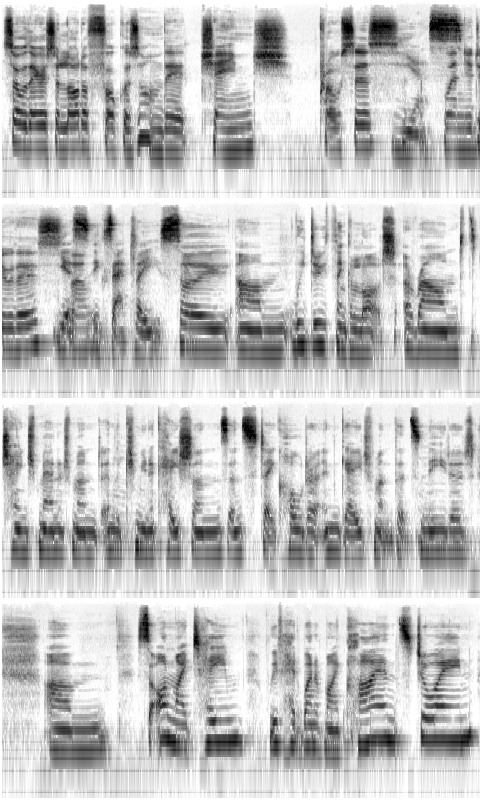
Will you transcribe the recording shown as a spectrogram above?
So there's a lot of focus on the change process Yes. when you do this. Yes, Um, exactly. So um, we do think a lot around the change management and the communications and stakeholder engagement that's needed. Um, so on my team, we've had one of my clients join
